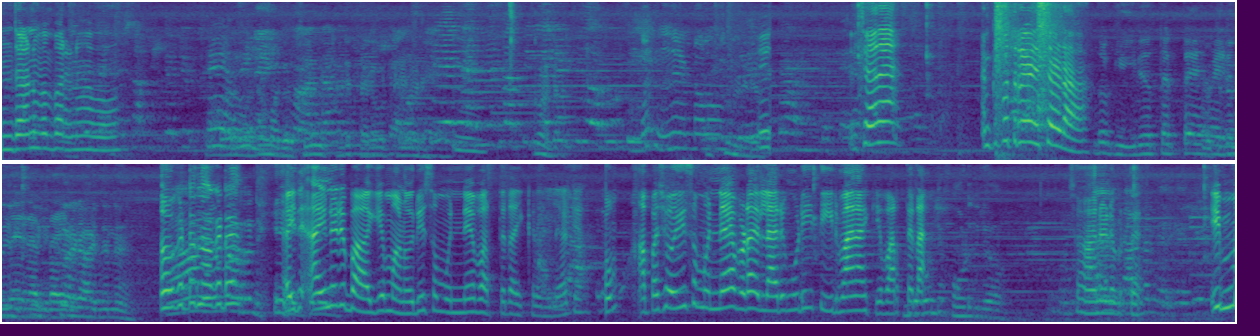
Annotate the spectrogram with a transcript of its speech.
എന്താണ് ഇപ്പം പറയണമാവോ എനിക്കിപ്പോ എത്ര വയസ്സാടാ ഇരുപത്തെട്ട് നോക്കട്ടെ നോക്കട്ടെ. അതിന് അതിനൊരു ഭാഗ്യമാണ്. ഒരു ദിവസം മുന്നേ ബർത്ത്ഡേ അയക്കണമെങ്കിൽ കേട്ടോ അപ്പം ഒരു ദിവസം മുന്നേ ഇവിടെ എല്ലാരും കൂടി തീരുമാനാക്കി ബർത്ത്ഡേ ബർത്ത്ഡേ ഇമ്മ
